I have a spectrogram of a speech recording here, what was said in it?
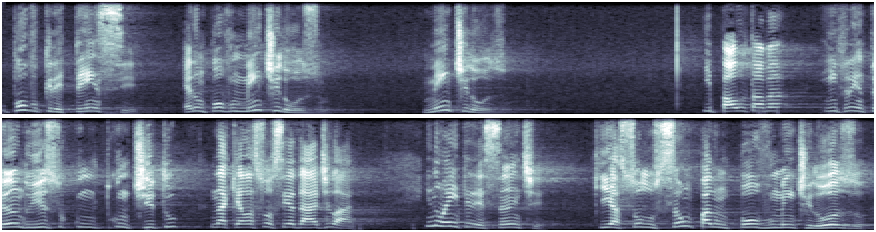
o povo cretense era um povo mentiroso, mentiroso. E Paulo estava enfrentando isso com, com Tito naquela sociedade lá. E não é interessante que a solução para um povo mentiroso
